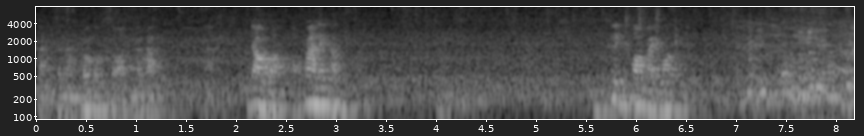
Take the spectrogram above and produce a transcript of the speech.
การสนำข้อสอนนะครับอ่าเจ้าบอกออกมาเลยครับ ขึ้นพอไปว่าคือ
